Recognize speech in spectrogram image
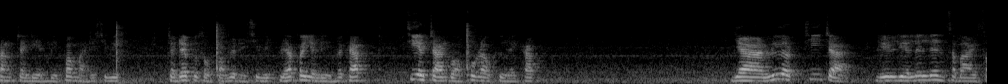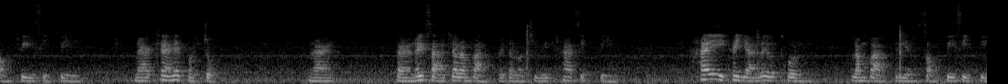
ตั้งใจเรียนมีเป้าหมายในชีวิต จะได้ประสบความสำเร็จในชีวิต แล้วก็อย่าลืมนะครับ ที่อาจารย์บอกพวกเราคืออะไรครับ อย่าเลือกที่จะเรียนเรียนเล่นๆสบาย 2 ปี 4 ปีนะแค่ให้พอจบนะแต่นักศึกษาจะลำบากไปตลอดชีวิต 50 ปี ให้ขยันและอดทนลำบากเรียน 2 ปี 4 ปี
